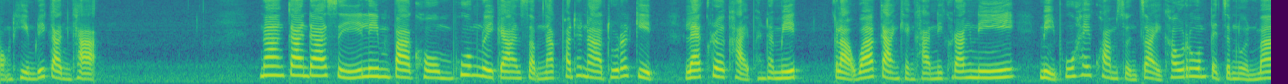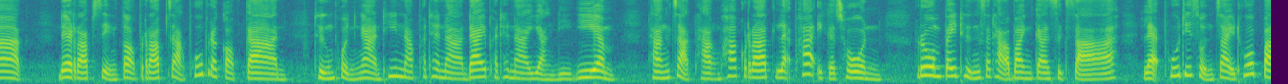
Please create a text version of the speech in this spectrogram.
2 ทีมด้วยกันค่ะ นางการดาสีลิมปาคม ผู้อำนวยการสำนักพัฒนาธุรกิจ และเครือข่ายพันธมิตร กล่าวว่าการแข่งขันในครั้งนี้ มีผู้ให้ความสนใจเข้าร่วมเป็นจำนวนมาก ได้รับเสียงตอบรับจากผู้ประกอบการ ถึงผลงานที่นักพัฒนาได้พัฒนาอย่างดีเยี่ยม ทั้งจากทางภาครัฐ และภาคเอกชน รวมไปถึงสถาบันการศึกษา และผู้ที่สนใจทั่วไป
